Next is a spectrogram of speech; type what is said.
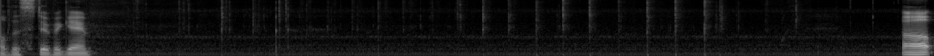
Love this stupid game. Oh.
